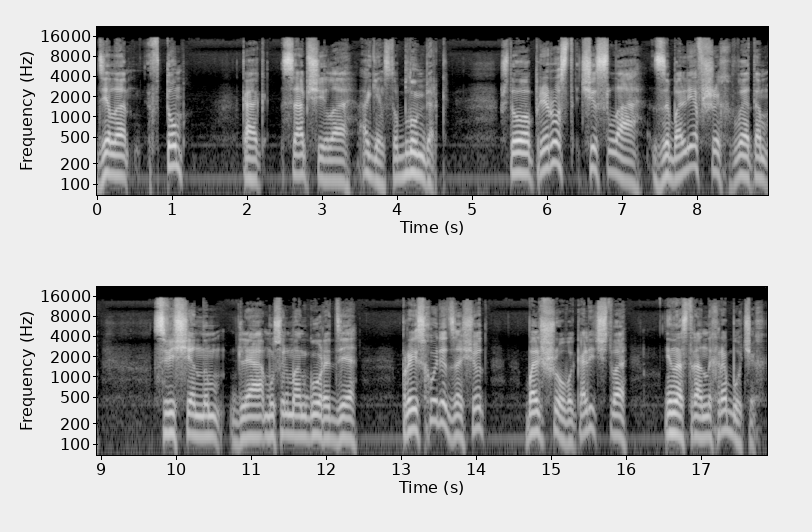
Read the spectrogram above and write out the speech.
Дело в том, как сообщило агентство Bloomberg, что прирост числа заболевших в этом священном для мусульман городе происходит за счет большого количества иностранных рабочих,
